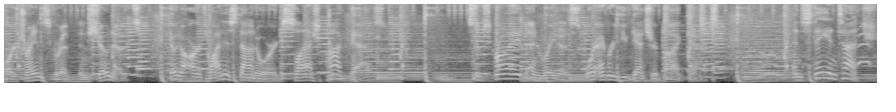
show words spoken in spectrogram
For transcript and show notes, go to arthritis.org slash podcast. Subscribe and rate us wherever you get your podcast. And stay in touch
